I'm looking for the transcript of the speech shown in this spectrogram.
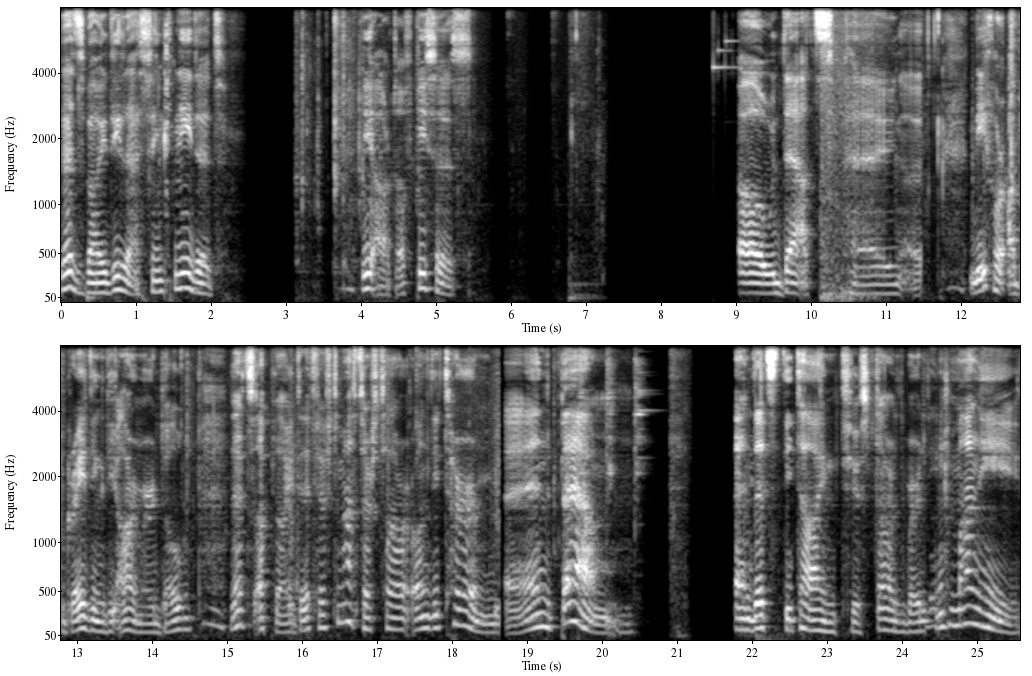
let's buy the last thing needed. The Art of Pieces. Oh, that's pain. Before upgrading the armor though, let's apply the 5th Master Star on the term. And BAM! And it's the time to start burning money.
